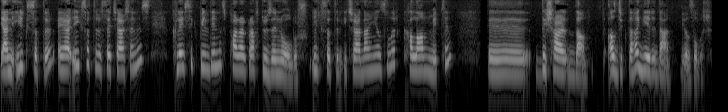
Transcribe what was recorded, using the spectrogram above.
yani ilk satır. Eğer ilk satırı seçerseniz klasik bildiğiniz paragraf düzeni olur. İlk satır içeriden yazılır. Kalan metin e, dışarıdan azıcık daha geriden yazılır.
